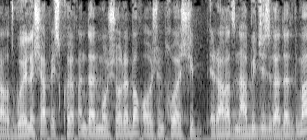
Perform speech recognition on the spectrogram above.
რაღაც გველეშაპის ქვეყნიდან მოშორება, ყოველ შემთხვევაში რაღაც ნაბიჯის გადადგმა,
